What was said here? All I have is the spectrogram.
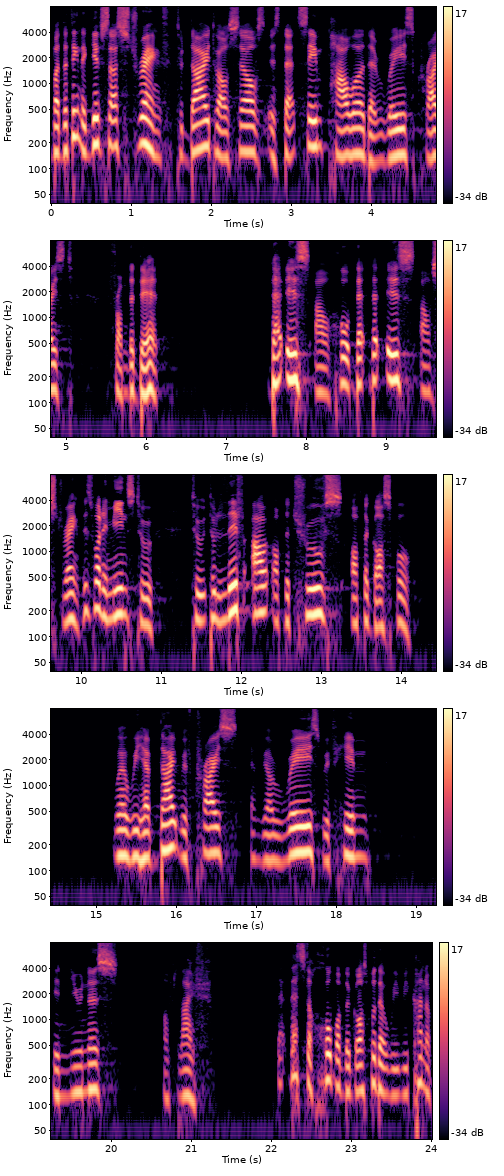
but the thing that gives us strength to die to ourselves is that same power that raised Christ from the dead. That is our hope. That, that is our strength. This is what it means to, to, to live out of the truths of the gospel, where we have died with Christ and we are raised with Him in newness of life. That, that's the hope of the gospel that we, we kind of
